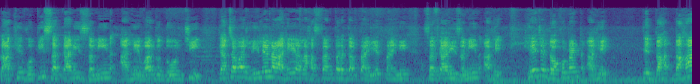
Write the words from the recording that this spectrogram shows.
राखीव होती सरकारी जमीन आहे वर्ग दोनची त्याच्यावर लिहिलेलं आहे याला हस्तांतर करता येत नाही सरकारी जमीन आहे. हे जे डॉक्युमेंट आहे ते दहा दहा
